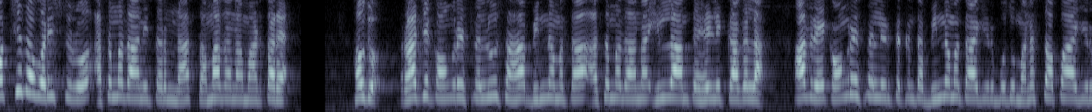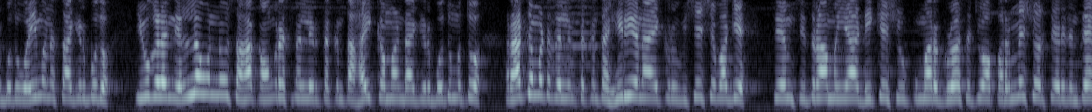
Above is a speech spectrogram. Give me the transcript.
ಪಕ್ಷದ ವರಿಷ್ಠರು ಅಸಮಾಧಾನಿತರನ್ನ ಸಮಾಧಾನ ಮಾಡ್ತಾರೆ. ಹೌದು, ರಾಜ್ಯ ಕಾಂಗ್ರೆಸ್ನಲ್ಲೂ ಸಹ ಭಿನ್ನಮತ ಅಸಮಾಧಾನ ಇಲ್ಲ ಅಂತ ಹೇಳಲಿಕ್ಕಾಗಲ್ಲ. ಆದರೆ ಕಾಂಗ್ರೆಸ್ನಲ್ಲಿರ್ತಕ್ಕಂಥ ಭಿನ್ನಮತ ಆಗಿರ್ಬೋದು, ಮನಸ್ತಾಪ ಆಗಿರ್ಬೋದು ವೈಮನಸ್ಸಾಗಿರ್ಬೋದು ಇವುಗಳನ್ನೆಲ್ಲವನ್ನೂ ಸಹ ಕಾಂಗ್ರೆಸ್ನಲ್ಲಿರ್ತಕ್ಕಂಥ ಹೈಕಮಾಂಡ್ ಆಗಿರ್ಬೋದು ಮತ್ತು ರಾಜ್ಯ ಮಟ್ಟದಲ್ಲಿರ್ತಕ್ಕಂಥ ಹಿರಿಯ ನಾಯಕರು, ವಿಶೇಷವಾಗಿ C M Siddaramaiah, D K Shivakumar, ಗೃಹ ಸಚಿವ ಪರಮೇಶ್ವರ್ ಸೇರಿದಂತೆ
